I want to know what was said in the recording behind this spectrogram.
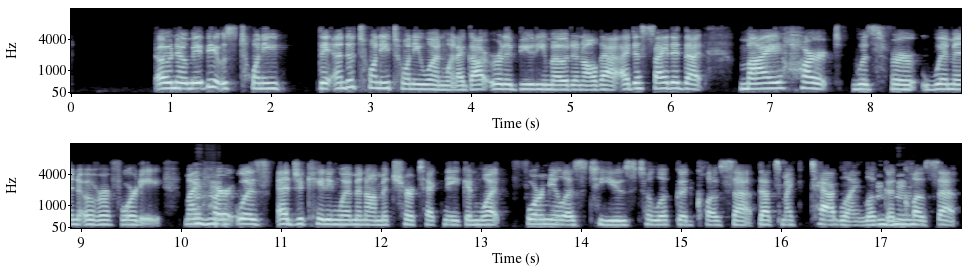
Oh no, maybe it was 20 the end of 2021 when I got rid of beauty mode and all that. I decided that my heart was for women over 40. My mm-hmm. heart was educating women on mature technique and what formulas to use to look good close up. That's my tagline, look mm-hmm. good close up.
